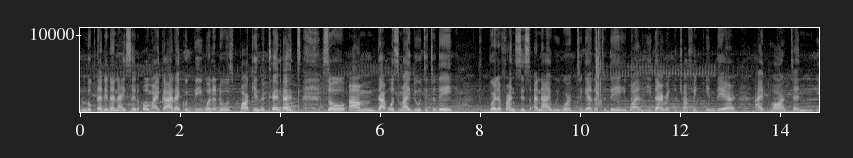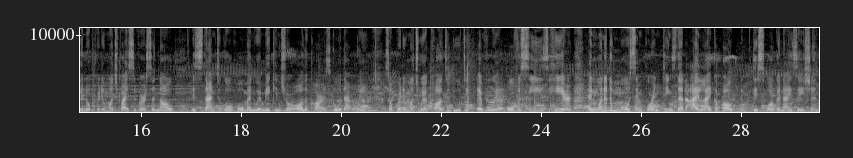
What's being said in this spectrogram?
looked at it and I said, Oh my God, I could be one of those parking attendants. So um, that was my duty today. Brother Francis and I, we worked together today while he directed the traffic in there. I parked and, you know, pretty much vice versa. Now it's time to go home and we're making sure all the cars go that way. So pretty much we're called to duty everywhere, overseas, here. And one of the most important things that I like about this organization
